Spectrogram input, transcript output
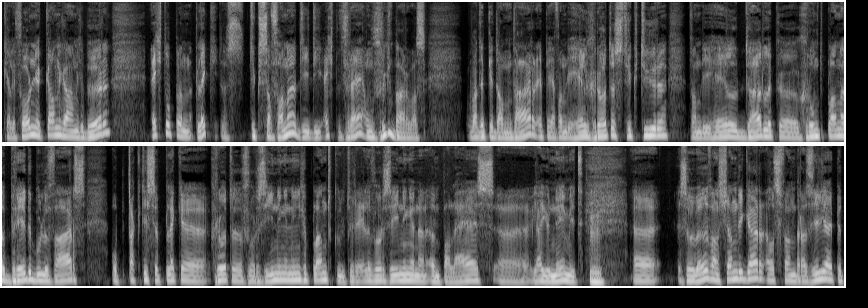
Californië kan gaan gebeuren. Echt op een plek, een stuk savanne, die, die echt vrij onvruchtbaar was. Wat heb je dan daar? Heb je van die heel grote structuren, van die heel duidelijke grondplannen, brede boulevards, op tactische plekken grote voorzieningen ingepland, culturele voorzieningen, een, een paleis, uh, ja, you name it. Uh, zowel van Chandigarh als van Brazilië heb je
